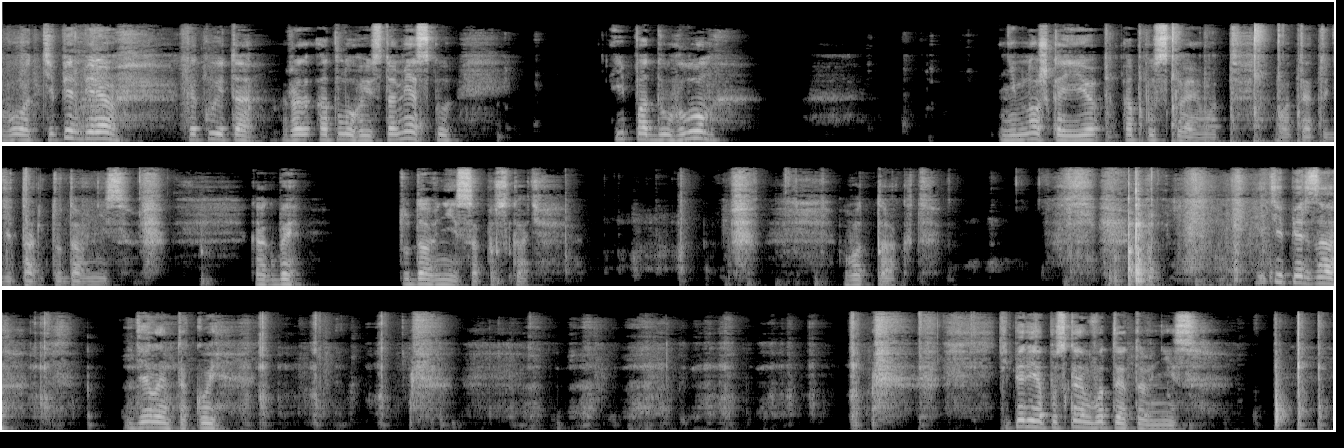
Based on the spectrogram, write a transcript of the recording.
Вот, теперь берем какую-то отлогую стамеску и под углом немножко ее опускаем. Вот, вот эту деталь туда вниз. Как бы туда вниз опускать. Вот так вот. И теперь за делаем такой Теперь опускаем вот это вниз,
